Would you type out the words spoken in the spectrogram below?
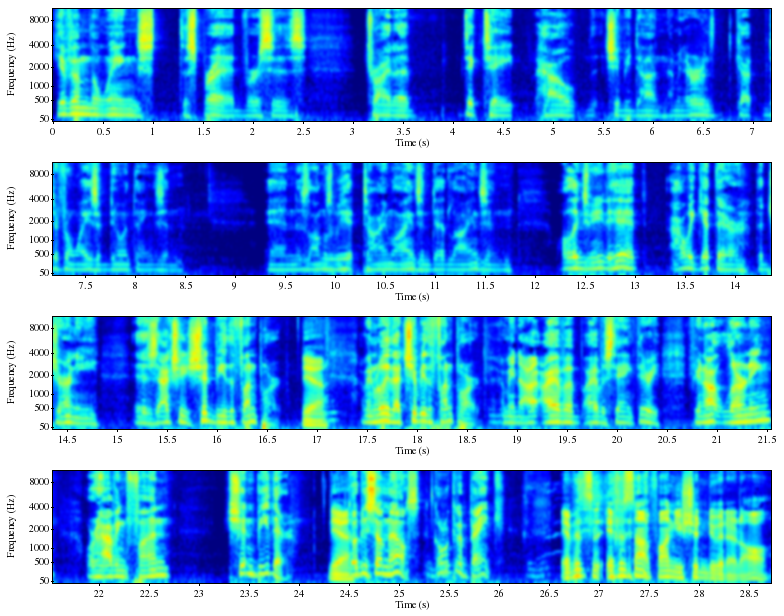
give them the wings to spread versus try to dictate how it should be done. I mean, everyone's got different ways of doing things, and and as long as we hit timelines and deadlines and all things we need to hit, how we get there, the journey is actually should be the fun part. yeah I mean, really, that should be the fun part. I mean, I, I have a I have a standing theory. If you're not learning or having fun, you shouldn't be there. yeah Go do something else. Go work at a bank. if it's if it's not fun you shouldn't do it at all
